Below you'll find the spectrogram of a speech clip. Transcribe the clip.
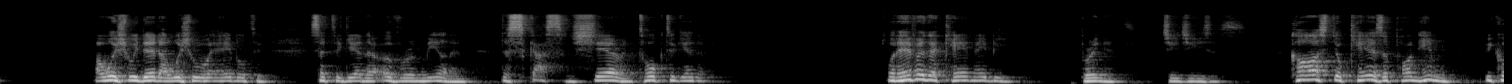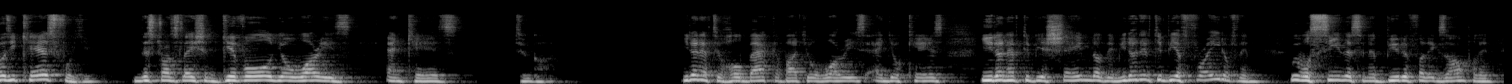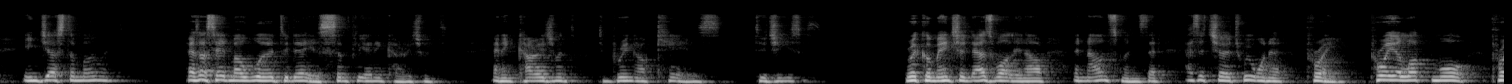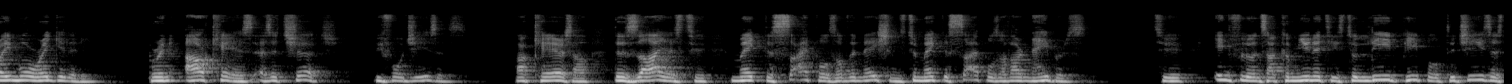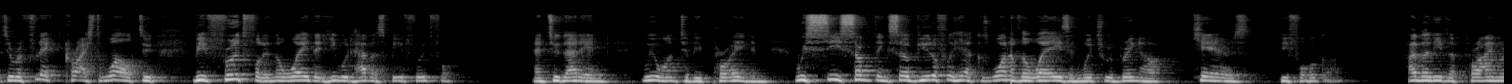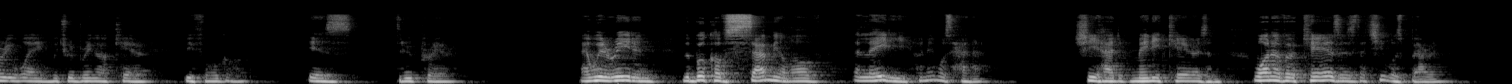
I wish we did. I wish we were able to sit together over a meal and discuss and share and talk together. Whatever that care may be, bring it to Jesus. Cast your cares upon Him because He cares for you. In this translation, give all your worries and cares to God. You don't have to hold back about your worries and your cares. You don't have to be ashamed of them. You don't have to be afraid of them. We will see this in a beautiful example in, in just a moment. As I said, my word today is simply an encouragement, an encouragement to bring our cares to Jesus. Rico mentioned as well in our announcements that as a church we want to pray, pray a lot more, pray more regularly, bring our cares as a church before Jesus. Our cares, our desires to make disciples of the nations, to make disciples of our neighbors, to influence our communities, to lead people to Jesus, to reflect Christ well, to be fruitful in the way that He would have us be fruitful. And to that end, we want to be praying. And we see something so beautiful here because one of the ways in which we bring our cares before God. I believe the primary way in which we bring our care before God is through prayer. And we read in the book of Samuel of a lady, her name was Hannah. She had many cares, and one of her cares is that she was barren.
